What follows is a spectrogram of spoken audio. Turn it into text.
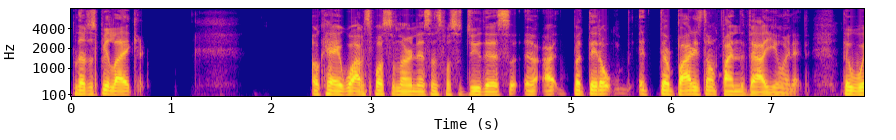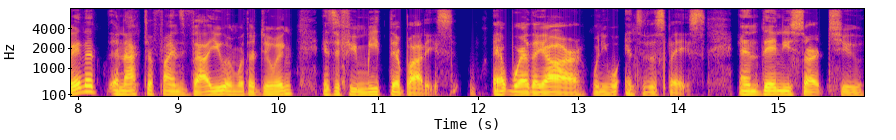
they'll just be like, okay, well, I'm supposed to learn this, I'm supposed to do this, uh, but they don't, it, their bodies don't find the value in it. The way that an actor finds value in what they're doing is if you meet their bodies at where they are when you enter the space. And then you start to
